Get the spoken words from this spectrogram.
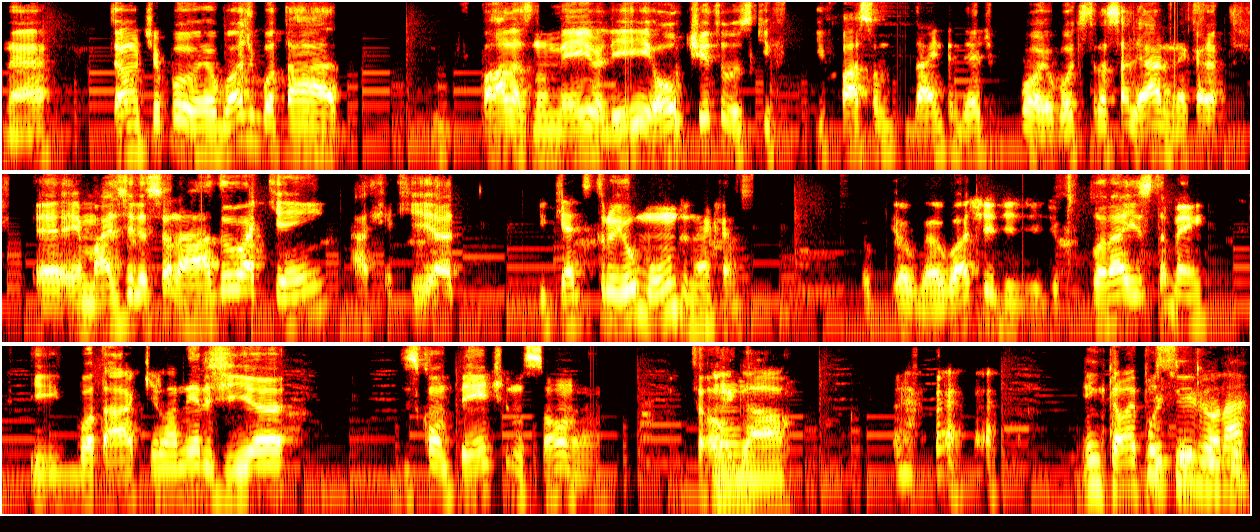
né? Então, tipo, eu gosto de botar falas no meio ali, ou títulos que, que façam dar a entender, tipo, pô, eu vou destraçalhar, né, cara? É, é mais direcionado a quem acha que, a, que quer destruir o mundo, né, cara? Eu, eu, eu gosto de, de, de explorar isso também. E botar aquela energia descontente no som, né? Então... Legal. então é possível, né?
